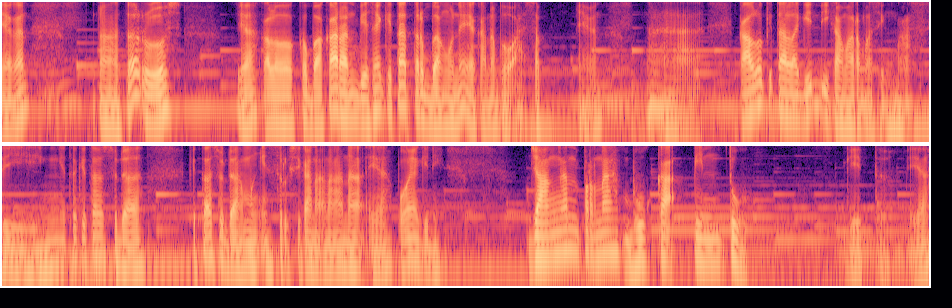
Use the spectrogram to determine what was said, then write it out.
ya kan? Nah, terus ya kalau kebakaran biasanya kita terbangunnya ya karena bau asap, ya kan? Nah, kalau kita lagi di kamar masing-masing itu kita sudah kita sudah menginstruksikan anak-anak ya. Pokoknya gini. Jangan pernah buka pintu gitu ya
